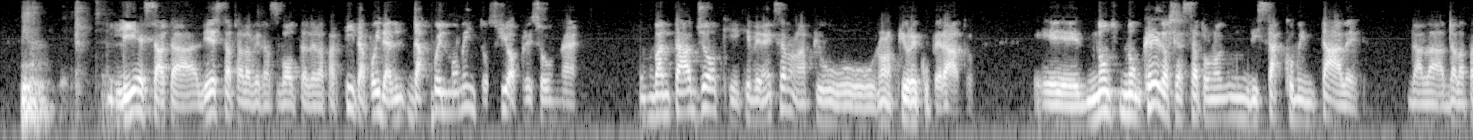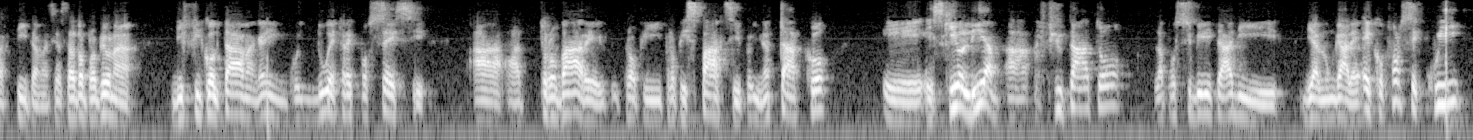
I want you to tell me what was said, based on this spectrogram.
Lì è, stata, lì è stata la vera svolta della partita. Poi da, da quel momento sì, ho preso un, un vantaggio che, che, Venezia non ha più, non ha più recuperato. Non, non, credo sia stato un, un distacco mentale dalla, dalla, partita, ma sia stata proprio una difficoltà magari in quei due o tre possessi a, a trovare i propri, i propri, spazi in attacco e, e Schio lì ha, ha, fiutato la possibilità di, di, allungare. Ecco, forse qui,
